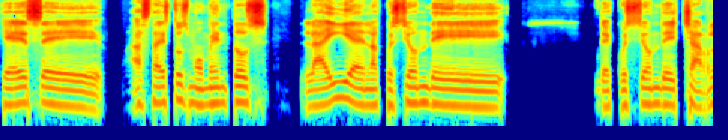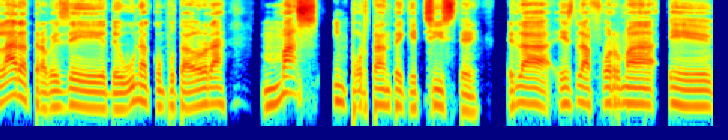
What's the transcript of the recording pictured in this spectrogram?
que es eh, hasta estos momentos la IA en la cuestión de, de cuestión de charlar a través de, una computadora más importante que existe. Es la, es la forma eh,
